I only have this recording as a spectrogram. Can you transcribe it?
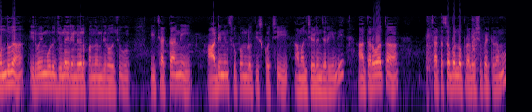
ముందుగా ఇరవై మూడు జూలై రెండు వేల పంతొమ్మిది రోజు ఈ చట్టాన్ని ఆర్డినెన్స్ రూపంలో తీసుకొచ్చి అమలు చేయడం జరిగింది. ఆ తర్వాత చట్టసభల్లో ప్రవేశపెట్టడము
